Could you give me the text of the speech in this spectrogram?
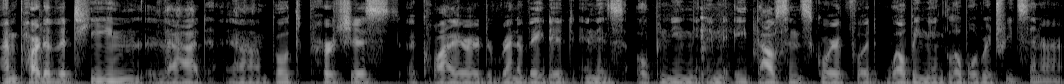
I'm part of a team that um, both purchased, acquired, renovated, and is opening an 8,000 square foot well-being and global retreat center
